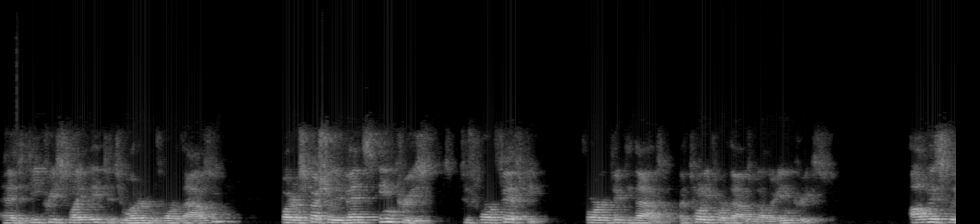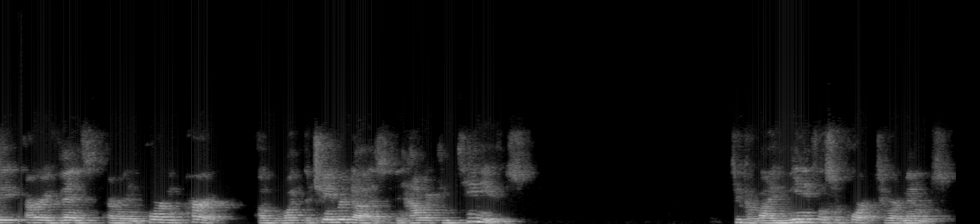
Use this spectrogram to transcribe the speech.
has decreased slightly to 204,000, but our special events increased to 450, 450,000, a $24,000 increase. Obviously, our events are an important part of what the chamber does and how it continues to provide meaningful support to our members.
